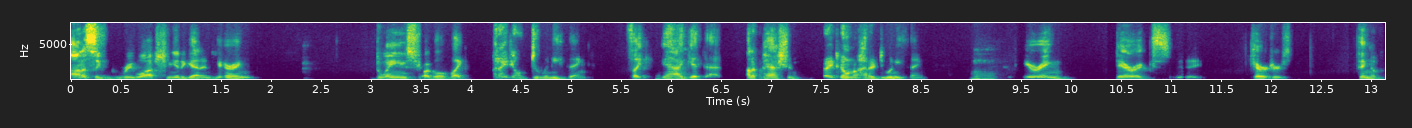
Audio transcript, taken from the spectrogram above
honestly rewatching it again and hearing dwayne's struggle of like but i don't do anything it's like yeah i get that a lot of passion but i don't know how to do anything Mhm. hearing Derek's uh, character's thing of,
